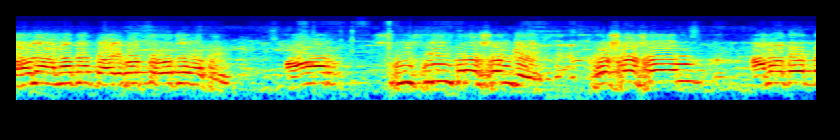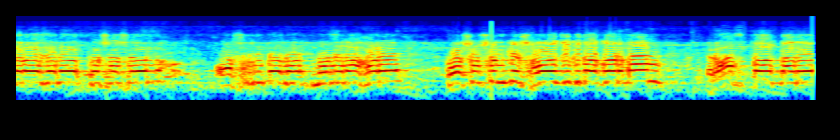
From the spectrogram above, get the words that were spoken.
তাহলে আমাদের দায়বদ্ধ হতে হবে। আর সুশৃঙ্খলার সঙ্গে প্রশাসন, আমাদের দ্বারা যেন প্রশাসন অসুবিধা মনে না করে প্রশাসনকে সহযোগিতা করবেন। রাস্তার দ্বারে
